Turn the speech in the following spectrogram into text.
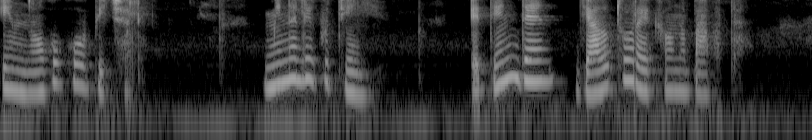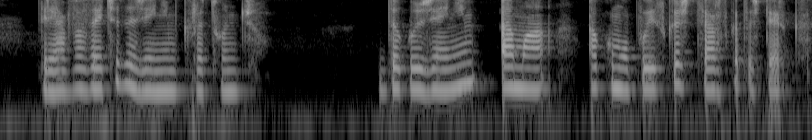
и много го обичали. Минали години. Един ден дядото рекал на бабата. Трябва вече да женим Кратунчо. Да го женим, ама ако му поискаш царската щерка.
